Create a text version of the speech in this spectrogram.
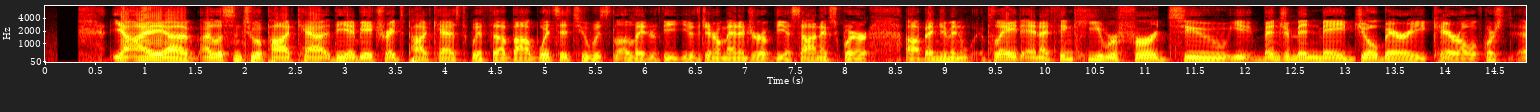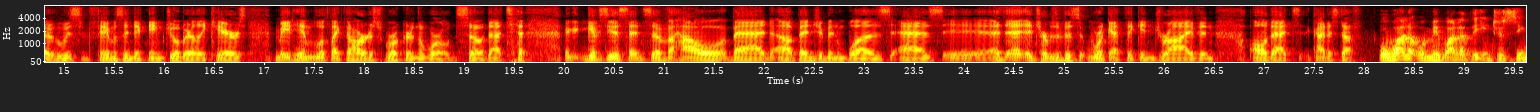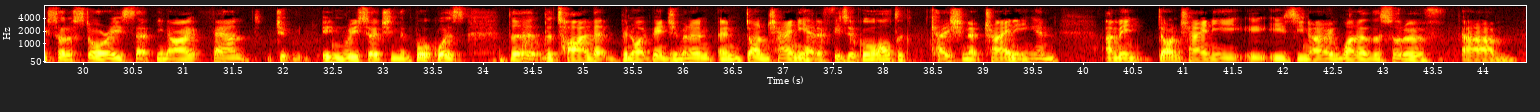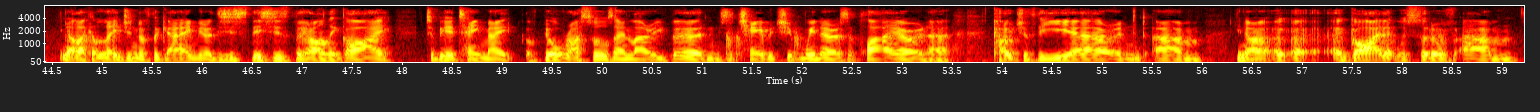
Yeah, I uh, I listened to a podcast, the NBA Trades podcast with uh, Bob Whitsitt, who was later the you know the general manager of the Sonics, where uh, Benjamin played, and I think he referred to Benjamin made Joe Barry Carroll, of course, uh, who is famously nicknamed Joe Barry Cares, made him look like the hardest worker in the world. So that gives you a sense of how bad uh, Benjamin was as, as in terms of his work ethic and drive and all that kind of stuff. Well, one I mean, one of the interesting sort of stories that you know I found in researching the book was the the time that Benoit Benjamin and, and Don Chaney had a physical altercation at training, and I mean, Don Chaney is you know one of the sort of um, you know like a legend of the game. You know, this is this is the only guy to be a teammate of Bill Russell's and Larry Bird, and he's a championship winner as a player and a coach of the year, and um, you know, a, a, a guy that was sort of um,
